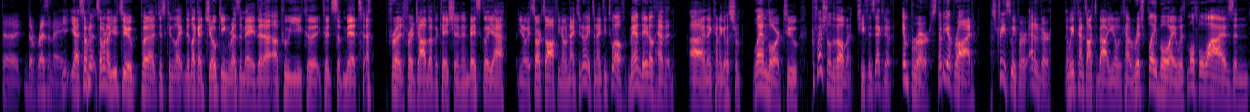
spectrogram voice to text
the the resume. Yeah, someone someone on YouTube put uh, just kind of like did like a joking resume that a, a Puyi could could submit for a, for a job application. And basically, yeah, you know, it starts off, you know, 1908 to 1912, mandate of heaven. Uh, and then kind of goes from landlord to professional development, chief executive, emperor, study abroad, street sweeper, editor. And we've kind of talked about, you know, kind of rich playboy with multiple wives. And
